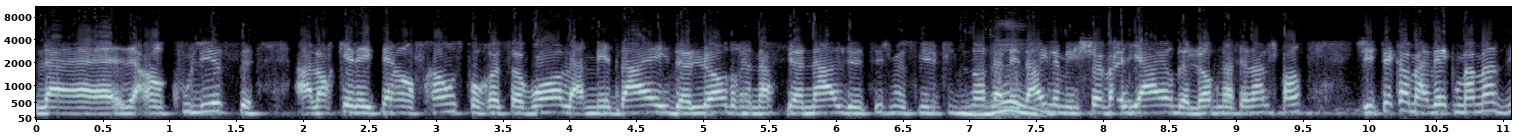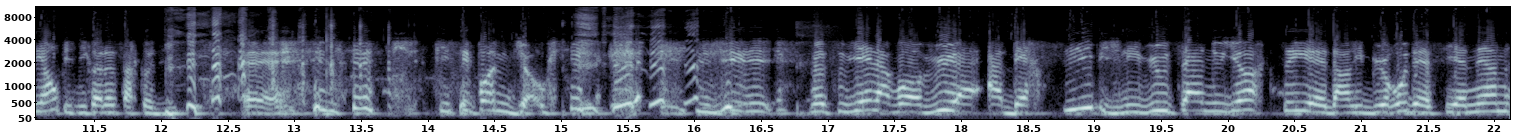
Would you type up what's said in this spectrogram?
La, en coulisses alors qu'elle était en France pour recevoir la médaille de l'Ordre national de, tu sais, je me souviens plus du nom de la médaille, là, mais chevalière de l'Ordre national, je pense. J'étais comme avec Maman Dion puis Nicolas Sarkozy. Euh, puis c'est pas une joke. Je me souviens l'avoir vu à, à Bercy, puis je l'ai vu aussi à New York, tu sais, dans les bureaux de CNN,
